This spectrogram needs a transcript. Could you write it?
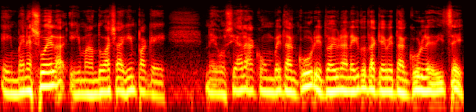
en Venezuela y mandó a Chaguín para que negociara con Betancourt. Y entonces hay una anécdota que Betancourt le dice,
